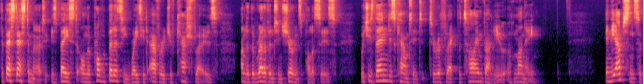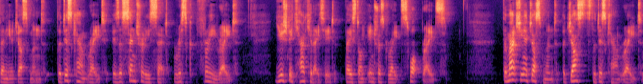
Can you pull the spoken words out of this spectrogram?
The best estimate is based on the probability weighted average of cash flows under the relevant insurance policies, which is then discounted to reflect the time value of money. In the absence of any adjustment, the discount rate is a centrally set risk free rate, usually calculated based on interest rate swap rates. The matching adjustment adjusts the discount rate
